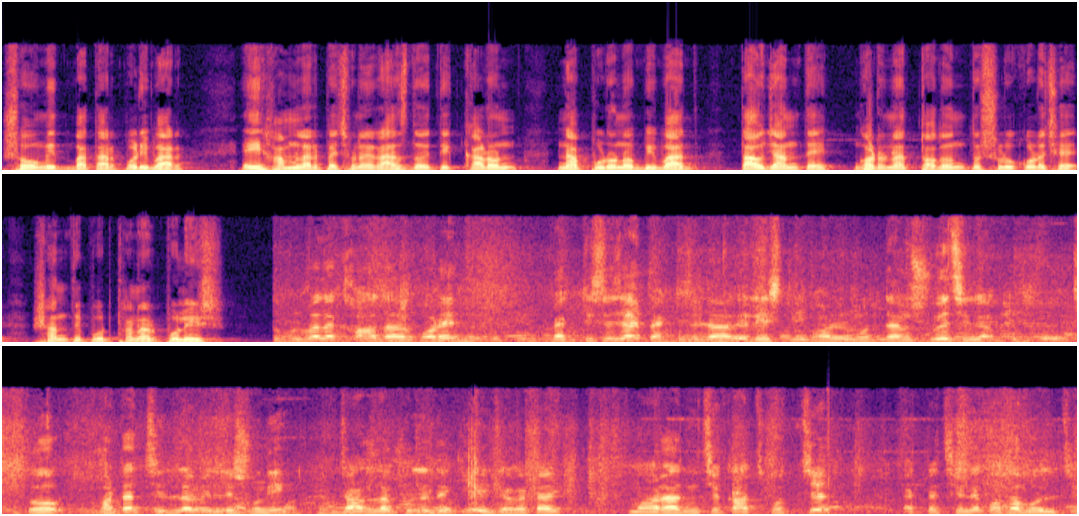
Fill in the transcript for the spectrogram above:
সৌমিত বা তার পরিবার? এই হামলার পেছনে রাজনৈতিক কারণ না পুরনো বিবাদ? তাও জানতে ঘটনার তদন্ত শুরু করেছে শান্তিপুর থানার পুলিশ। দুপুরবেলা খাওয়া দাওয়ার পরে প্র্যাকটিসে যাই প্র্যাকটিসে যাওয়ার আগে রেস্ট নিই, ঘরের মধ্যে আমি শুয়েছিলাম। তো হঠাৎ চিল্লামিল্লি শুনি, জানলা খুলে দেখি এই জায়গাটায় মারা নিচে কাজ করছে, একটা ছেলে কথা বলছে।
